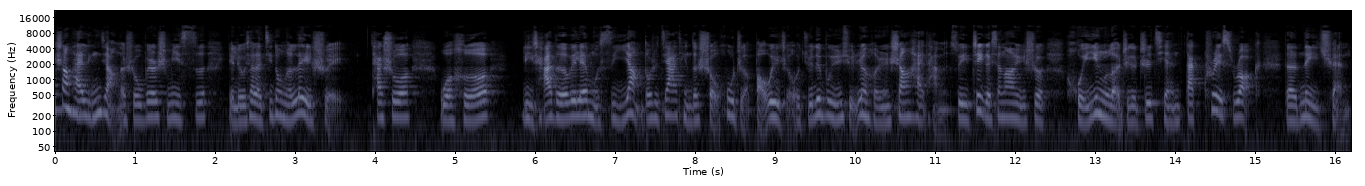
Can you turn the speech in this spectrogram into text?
上台领奖的时候，威尔史密斯也流下了激动的泪水。他说：“我和理查德威廉姆斯一样，都是家庭的守护者、保卫者，我绝对不允许任何人伤害他们。”所以这个相当于是回应了这个之前打 Chris Rock 的那一拳。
